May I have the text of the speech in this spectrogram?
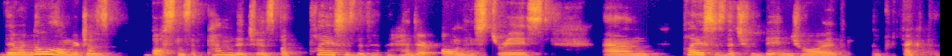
they were no longer just Boston's appendages, but places that had their own histories and places that should be enjoyed and protected.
